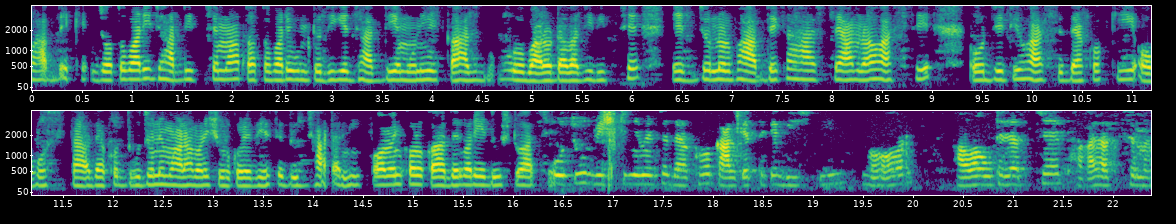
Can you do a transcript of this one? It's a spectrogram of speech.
ভাব দেখে। যতবারই ঝাড় দিচ্ছে মা, ততবারই উল্টো দিকে ঝাড় দিয়ে মনির কাজ পুরো বারোটা বাজি দিচ্ছে। এর জন্য ওর ভাব দেখে হাসছে, আমরাও হাসছি। ওর যেটিও হাসছে, দেখো কি অবস্থা। দেখো দুজনে মারামারি শুরু করে দিয়েছে, দু ঝাঁটা নিয়ে কমেন্ট করো, কাদের বাড়ি এই দুষ্ট আছে? প্রচুর বৃষ্টি নেমেছে, দেখো কালকের থেকে বৃষ্টি, ঝড়, হাওয়া উঠে যাচ্ছে, থাকা যাচ্ছে না।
